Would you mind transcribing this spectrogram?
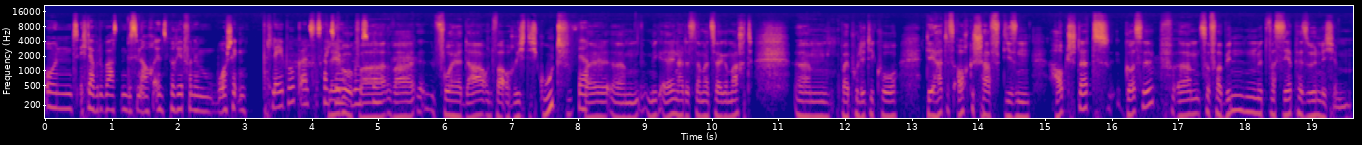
Und ich glaube, du warst ein bisschen auch inspiriert von dem Washington Playbook, als das Ganze Playbook war, war vorher da und war auch richtig gut, ja. weil ähm, Mick Allen hat es damals ja gemacht ähm, bei Politico. Der hat es auch geschafft, diesen Hauptstadt-Gossip ähm, zu verbinden mit was sehr Persönlichem.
